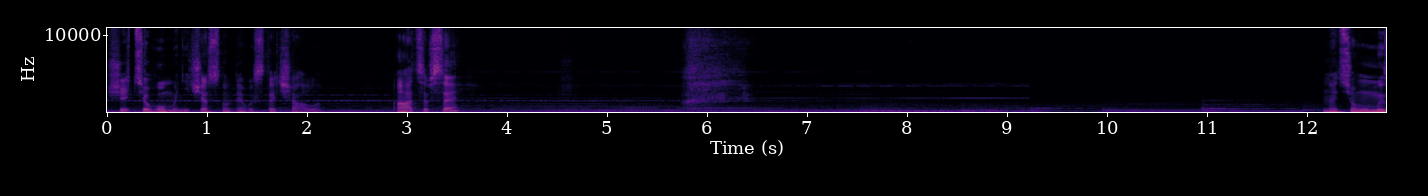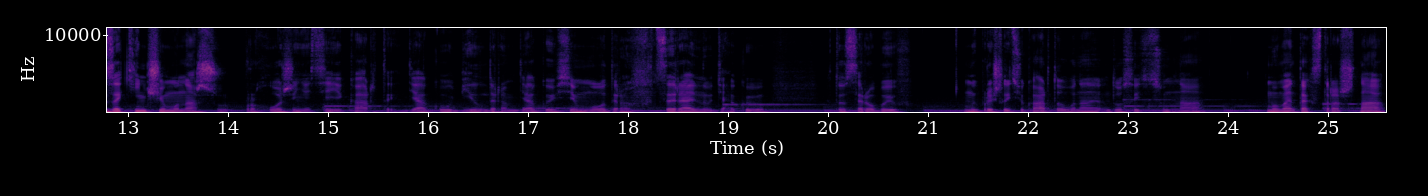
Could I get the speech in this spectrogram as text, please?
Ще цього мені чесно не вистачало. А, це все? На цьому ми закінчуємо наше проходження цієї карти. Дякую білдерам, дякую всім модерам. Це реально дякую, хто це робив. Ми пройшли цю карту, вона досить сумна, в моментах страшна,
